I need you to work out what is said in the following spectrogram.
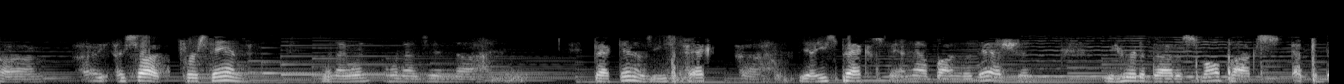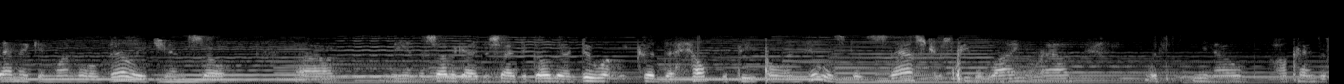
uh, I, I saw it firsthand when I went when I was in uh, back then it was East Pak, uh, yeah East Pakistan now Bangladesh, and we heard about a smallpox epidemic in one little village, and so. Uh, me and this other guy decided to go there and do what we could to help the people, and it was disastrous. People lying around with, you know, all kinds of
